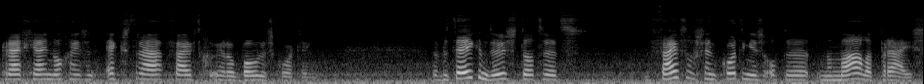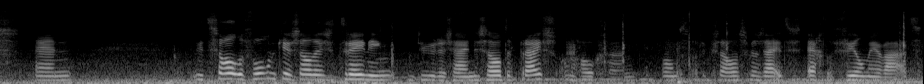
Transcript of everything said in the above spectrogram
krijg jij nog eens een extra 50 euro bonuskorting. Dat betekent dus dat het 50% korting is op de normale prijs. En dit zal, de volgende keer zal deze training duurder zijn. Dus zal de prijs omhoog gaan. Want wat ik zoals ik al zei, het is echt veel meer waard.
